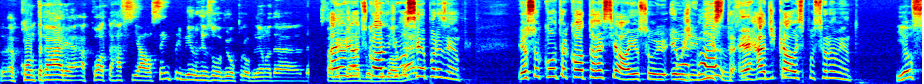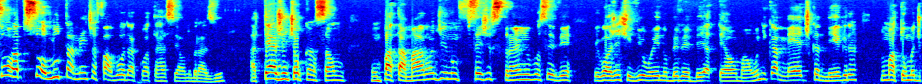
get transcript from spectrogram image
eh, contrária à cota racial, sem primeiro resolver o problema da, da Aí eu já discordo de você, por exemplo. Eu sou contra a cota racial, aí eu sou eugenista. claro, é radical esse posicionamento. E eu sou absolutamente a favor da cota racial no Brasil, até a gente alcançar um, um patamar onde não seja estranho você ver, igual a gente viu aí no BBB até uma única médica negra numa turma de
